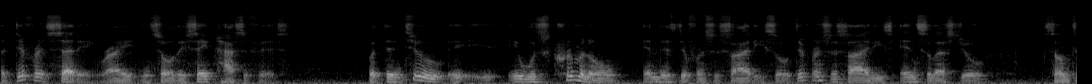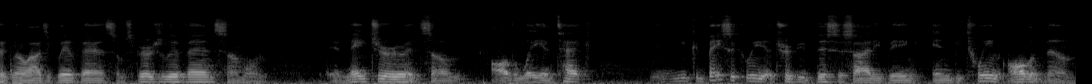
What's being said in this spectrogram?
A different setting, right? And so they say pacifist, but then too, it, it was criminal in this different society. So different societies in celestial, some technologically advanced, some spiritually advanced, some on in nature, and some all the way in tech. You could basically attribute this society being in between all of them,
